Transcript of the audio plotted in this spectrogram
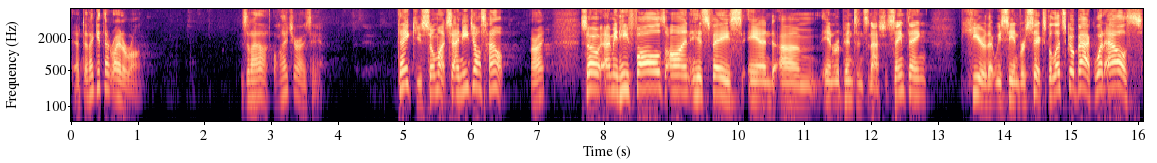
Did I get that right or wrong? Is it Elijah or Isaiah? Thank you so much. I need y'all's help. All right. So, I mean, he falls on his face and um, in repentance and ashes. Same thing here that we see in verse six. But let's go back. What else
